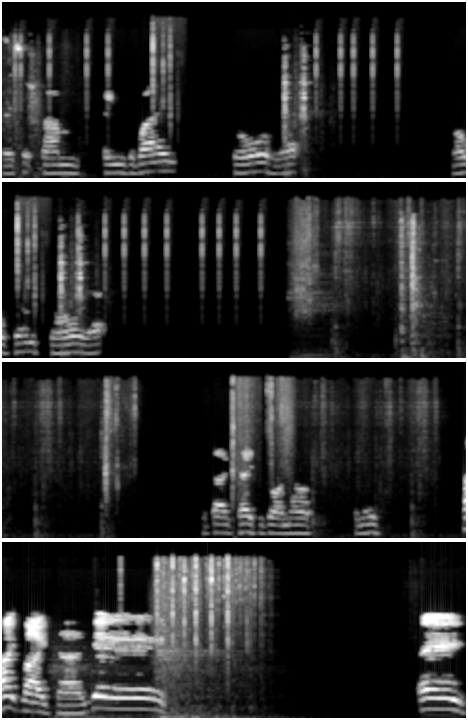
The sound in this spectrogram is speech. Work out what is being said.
They put some things away. Store, yeah. Go film store, yeah. If that case you got another for me. Take later, yay! Hey!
